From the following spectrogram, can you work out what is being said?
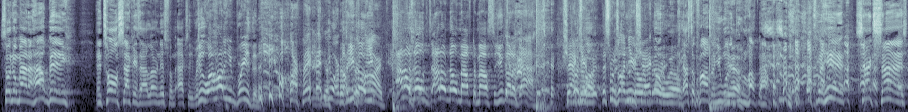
So no matter how big and tall Shaq is, I learned this from actually. Rick. Dude, what hard are you breathing? you are, man. You are oh, breathing you go, hard. You, I don't know. I don't know mouth to mouth, so you're gonna die. Shaq, you, this one's on you, you Shaq. Very well. That's the problem. You want to yeah. do mouth to mouth. but here, Shaq's size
